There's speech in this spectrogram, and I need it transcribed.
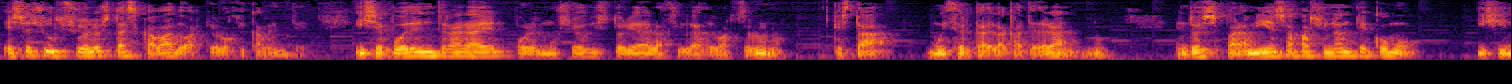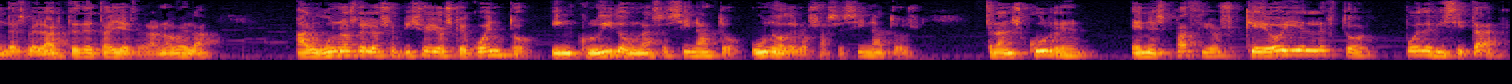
ese subsuelo está excavado arqueológicamente y se puede entrar a él por el Museo de Historia de la Ciudad de Barcelona, que está muy cerca de la catedral, ¿no? Entonces, para mí es apasionante cómo, y sin desvelarte detalles de la novela, algunos de los episodios que cuento, incluido un asesinato, uno de los asesinatos, transcurren en espacios que hoy el lector puede visitar.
